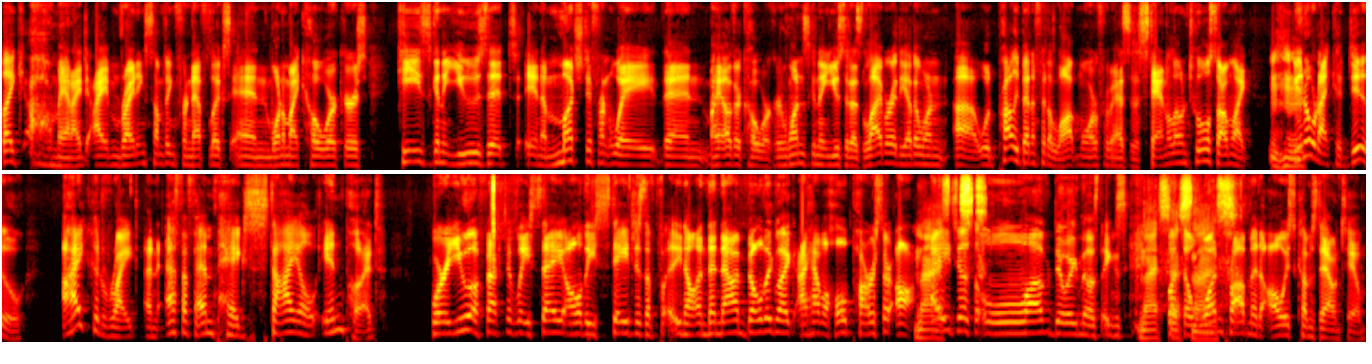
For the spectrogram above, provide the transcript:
like oh man I, i'm writing something for netflix and one of my coworkers he's going to use it in a much different way than my other coworker. One's going to use it as a library. The other one uh, would probably benefit a lot more from as a standalone tool. So I'm like, mm-hmm. you know what I could do? I could write an FFmpeg style input where you effectively say all these stages of you know, and then now I'm building like I have a whole parser. Oh, nice. I just love doing those things. Nice. But the nice. one problem it always comes down to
